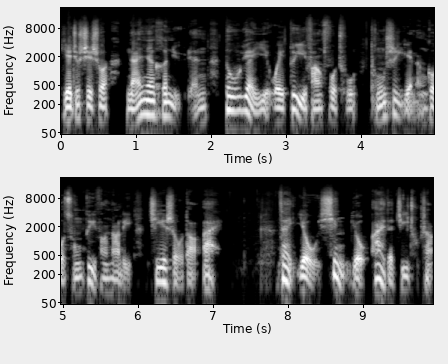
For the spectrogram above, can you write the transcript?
也就是说，男人和女人都愿意为对方付出，同时也能够从对方那里接受到爱。在有性有爱的基础上，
